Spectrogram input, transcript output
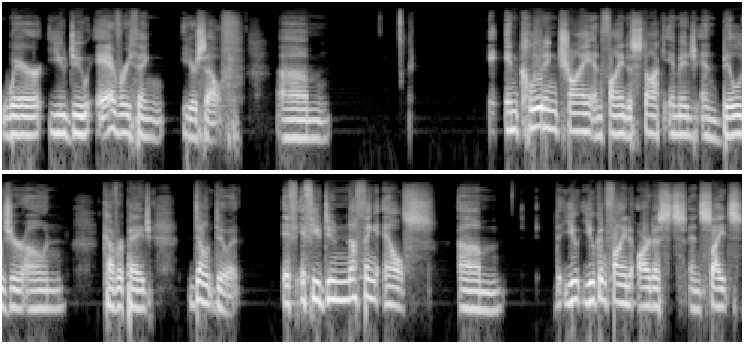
where you do everything yourself. Um, including try and find a stock image and build your own cover page, don't do it. If if you do nothing else, um, you you can find artists and sites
